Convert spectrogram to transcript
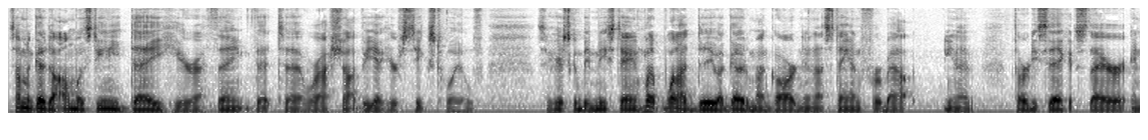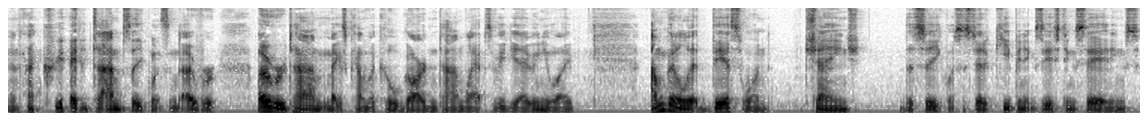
So I'm going to go to almost any day here, I think, that uh, where I shot video here, 612. So here's going to be me standing. What, what I do, I go to my garden and I stand for about, you know, 30 seconds there, and then I create a time sequence, and over, over time, it makes kind of a cool garden time-lapse video anyway. I'm going to let this one change the sequence instead of keeping existing settings.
